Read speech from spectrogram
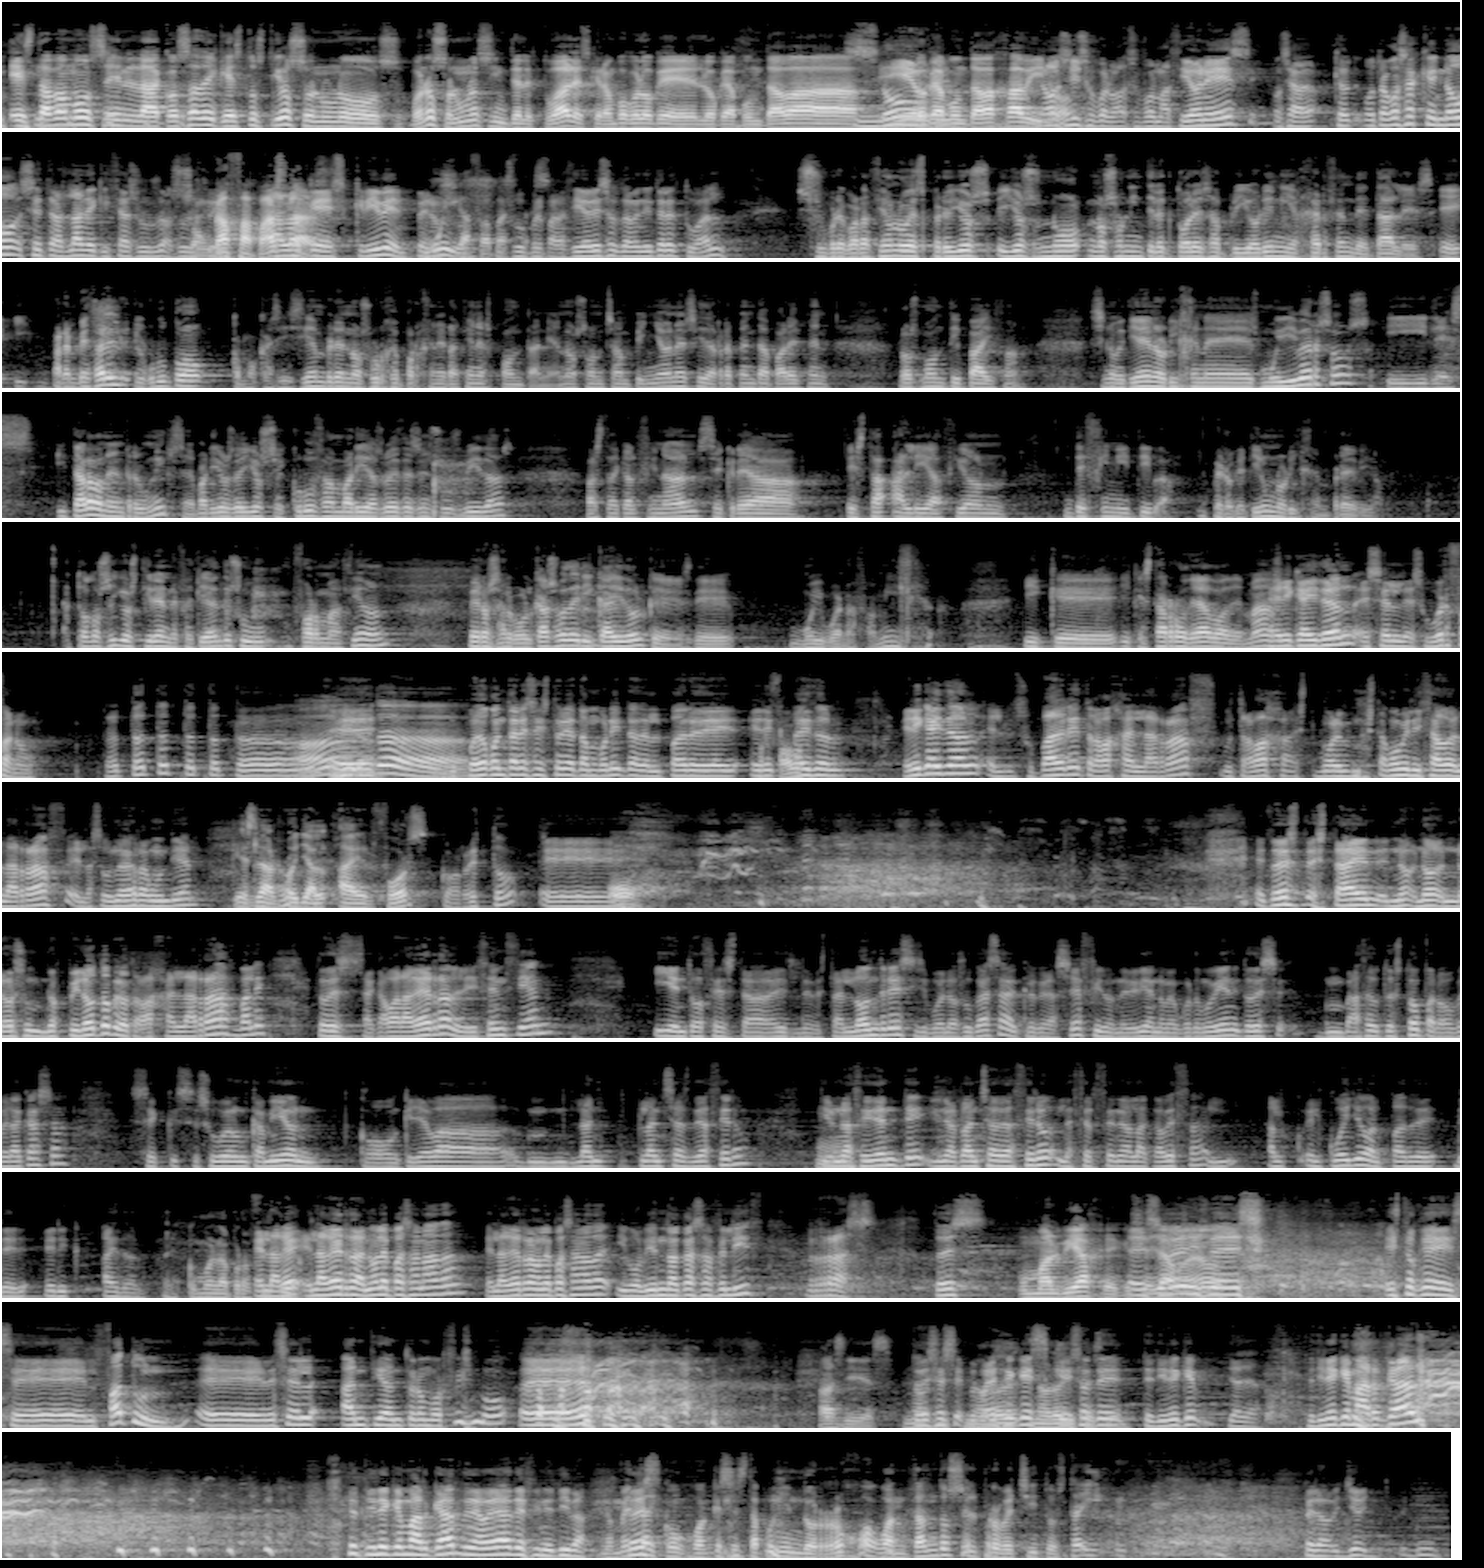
estábamos en la cosa de que estos tíos son unos, bueno, son unos intelectuales, que era un poco lo que, lo que apuntaba, Sí, lo que apuntaba Javi, ¿no? No, sí, su, forma- su formación es... O sea, que otra cosa es que no se traslade quizás a sus, a sus Son escri- gafapastas. a lo que escriben, pero Muy su, gafapastas. su preparación es totalmente intelectual. Su preparación lo es, pero ellos, ellos no, no son intelectuales a priori ni ejercen de tales. Eh, y para empezar, el, el grupo, como casi siempre, no surge por generación espontánea. No son champiñones y de repente aparecen los Monty Python, sino que tienen orígenes muy diversos y, les, y tardan en reunirse. Varios de ellos se cruzan varias veces en sus vidas hasta que al final se crea esta aleación definitiva, pero que tiene un origen previo. Todos ellos tienen efectivamente su formación, pero salvo el caso de Eric Idle, que es de muy buena familia y que, y que está rodeado además. Eric Idle es el de su huérfano. Ta, ta, ta, ta, ta, ta. Ah, Eh, anda. ¿Puedo contar esa historia tan bonita del padre de Eric. Idle? Eric Idle, el- su padre, trabaja en la RAF, trabaja, está movilizado en la RAF en la Segunda Guerra Mundial, que es la Royal Air Force, correcto. Eh, Oh, Entonces está en, no, no, no es un, no es piloto, pero trabaja en la RAF, ¿vale? Entonces se acaba la guerra, le licencian y entonces está, está en Londres y vuelve a su casa, creo que era Sheffield donde vivía, no me acuerdo muy bien. Entonces hace autostop para volver a casa, se, se sube a un camión con, que lleva mm, lan- planchas de acero, tiene un accidente y una plancha de acero le cercena la cabeza, el, cuello al padre de Eric Idle. Como en la En la, gue- en la guerra no le pasa nada, en la guerra no le pasa nada y volviendo a casa feliz, ras. Entonces un mal viaje que se llama, ¿no? ¿esto qué es? ¿El fatum? Eh, ¿Es el antiantromorfismo? Eh, Así es. entonces, ese- me no parece lo- que, es- no lo que eso te, tiene que... Ya, ya. Te tiene que marcar... tiene que marcar de una manera definitiva. No metáis Entonces, con Juan que se está poniendo rojo aguantándose el provechito. Está ahí. Pero yo,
